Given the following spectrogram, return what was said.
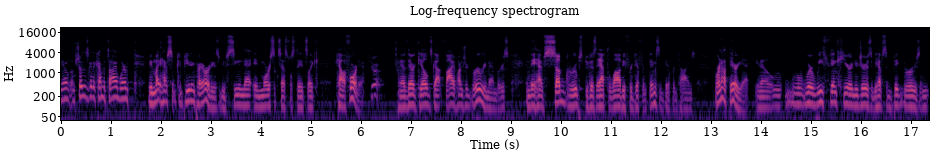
you know, I'm sure there's going to come a time where we might have some competing priorities. We've seen that in more successful states like California. Sure. You know, their guild's got 500 brewery members, and they have subgroups because they have to lobby for different things at different times. We're not there yet. You know, where we think here in New Jersey we have some big breweries and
